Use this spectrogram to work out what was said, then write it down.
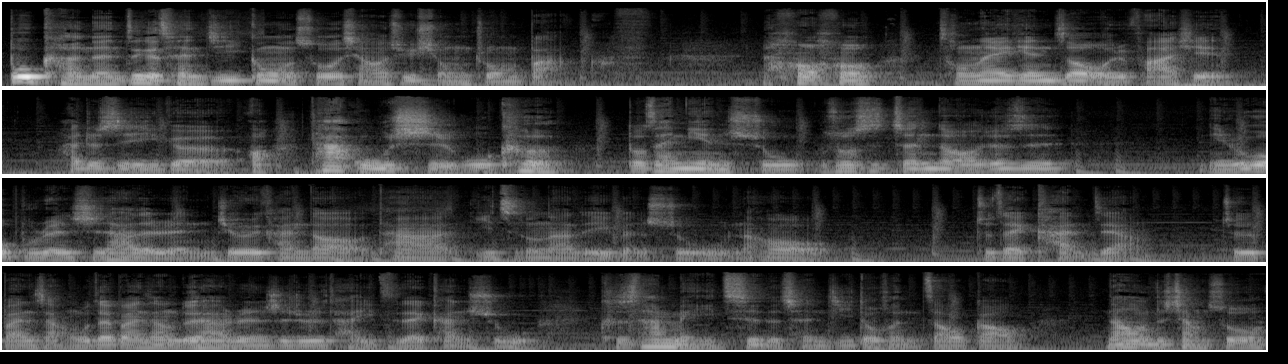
不可能这个成绩跟我说想要去雄中吧？然后从那一天之后，我就发现他就是一个哦，他无时无刻都在念书。我说是真的哦，就是。你如果不认识他的人，就会看到他一直都拿着一本书，然后就在看。这样就是班上，我在班上对他的认识就是他一直在看书。可是他每一次的成绩都很糟糕，然后我就想说，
